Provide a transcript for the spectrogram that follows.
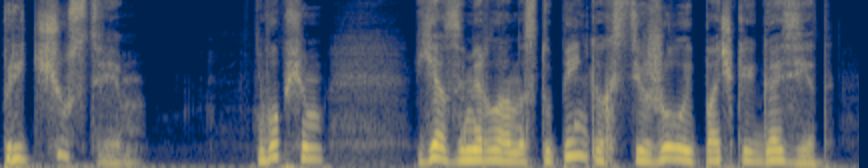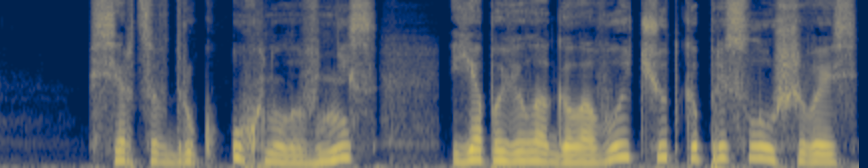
предчувствием. В общем, я замерла на ступеньках с тяжелой пачкой газет. Сердце вдруг ухнуло вниз — я повела головой, чутко прислушиваясь,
